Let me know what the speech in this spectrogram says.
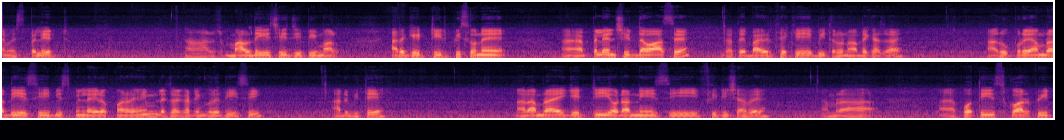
এম এস প্লেট আর মাল দিয়েছি জিপি মাল। আর গেটটির পিছনে প্লেন শিট দেওয়া আছে, যাতে বাইরে থেকে ভিতরে না দেখা যায়। আর উপরে আমরা দিয়েছি বিসমিল্লাহ রহমান রহিম লেজার কাটিং করে দিয়েছি আরবিতে। আর আমরা এই গেটটি অর্ডার নিয়েছি ফিট হিসাবে। আমরা প্রতি স্কোয়ার ফিট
